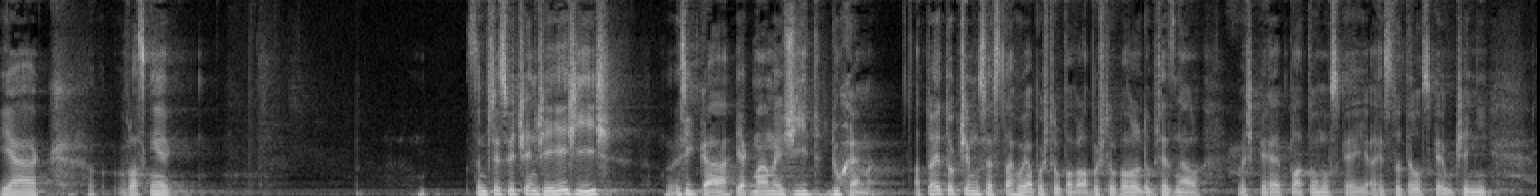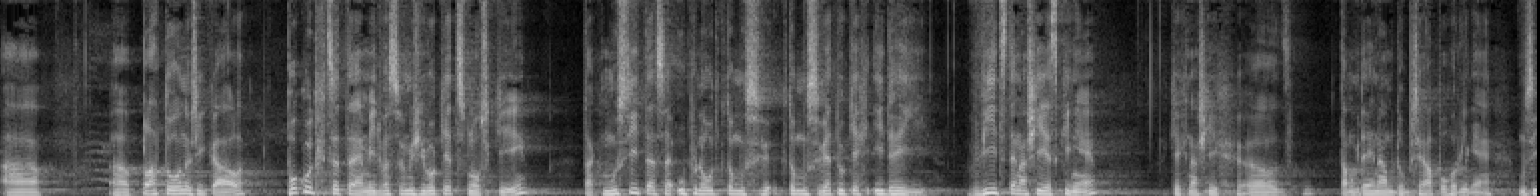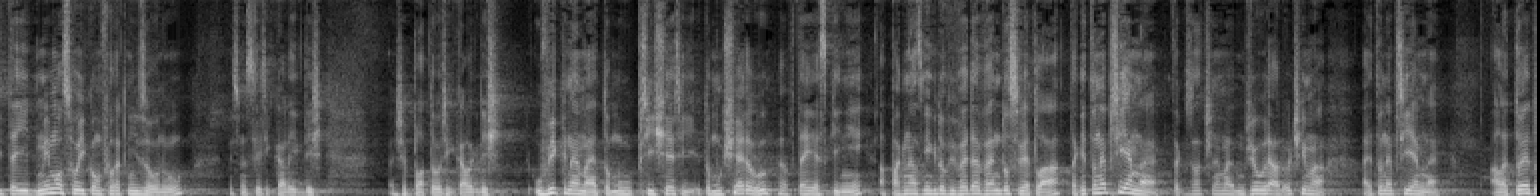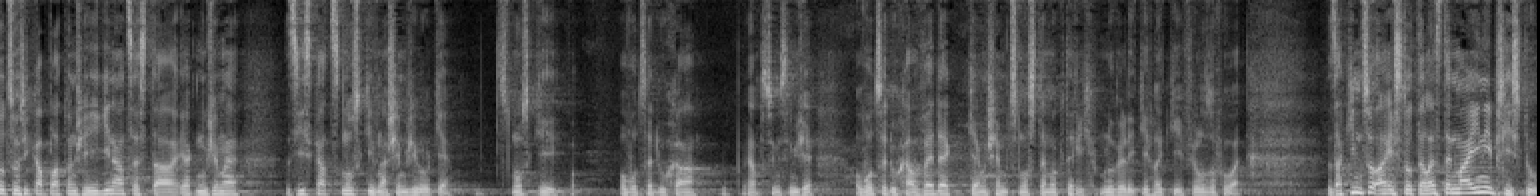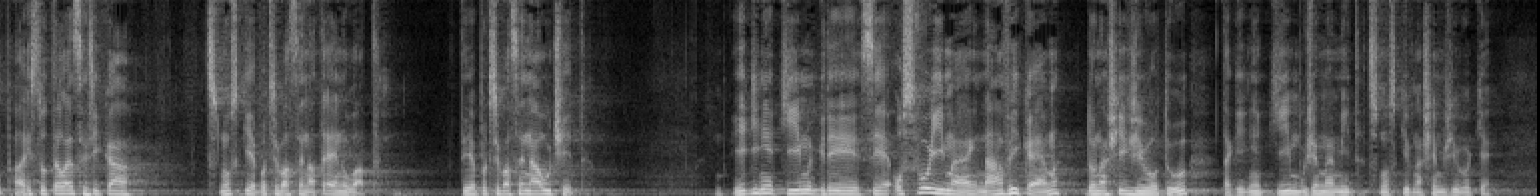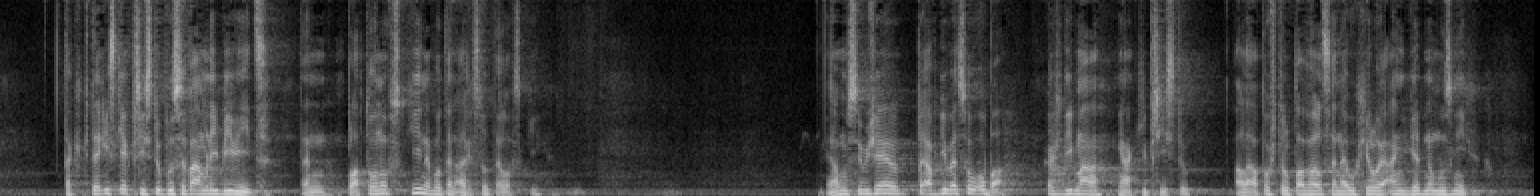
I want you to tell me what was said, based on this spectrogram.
jak vlastně jsem přesvědčen, že Ježíš říká, jak máme žít duchem. A to je to, k čemu se vztahuje Apoštol Pavel. Apoštol Pavel dobře znal veškeré platonovské i aristotelovské učení. A Platón říkal, pokud chcete mít ve svém životě cnosti, tak musíte se upnout k tomu, k tomu světu těch ideí. Víc té naší jeskyně, těch našich, eh, tam, kde je nám dobře a pohodlně. Musíte jít mimo svoji komfortní zónu. My jsme si říkali, když, že Platón říkal, když uvykneme tomu příšeří, tomu šeru v té jeskyni a pak nás někdo vyvede ven do světla, tak je to nepříjemné. Tak začneme rád očima a je to nepříjemné. Ale to je to, co říká Platon, že jediná cesta, jak můžeme získat cnosti v našem životě. Cnosti, ovoce ducha. Já si myslím, že ovoce ducha vede k těm všem cnostem, o kterých mluvili tihleti filozofové. Zatímco Aristoteles ten má jiný přístup. Aristoteles říká, cnosti je potřeba se natrénovat. Ty je potřeba se naučit. Jedině tím, kdy si je osvojíme návykem do našich životů, tak jedině tím můžeme mít cnosti v našem životě. Tak který z těch přístupů se vám líbí víc? Ten platonovský nebo ten aristotelovský? Já myslím, že pravdivé jsou oba. Každý má nějaký přístup. Ale Apoštol Pavel se neuchyluje ani k jednomu z nich.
